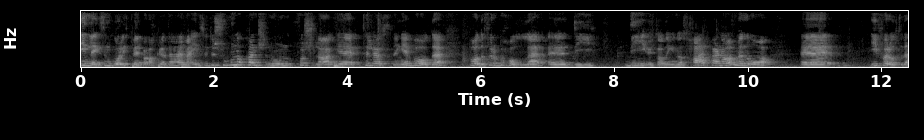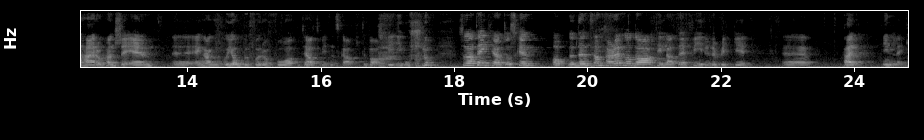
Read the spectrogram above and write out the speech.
innlegg som går litt mer på akkurat det her med institusjon, og kanskje noen forslag eh, til løsninger. Både, både for å beholde eh, de, de utdanningene vi har her nå, men òg eh, i forhold til det her og kanskje en, eh, en gang å jobbe for å få teatervitenskap tilbake i Oslo. Så da tenker jeg at vi kan åpne den samtalen, og da tillater jeg fire replikker eh, per innlegg.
